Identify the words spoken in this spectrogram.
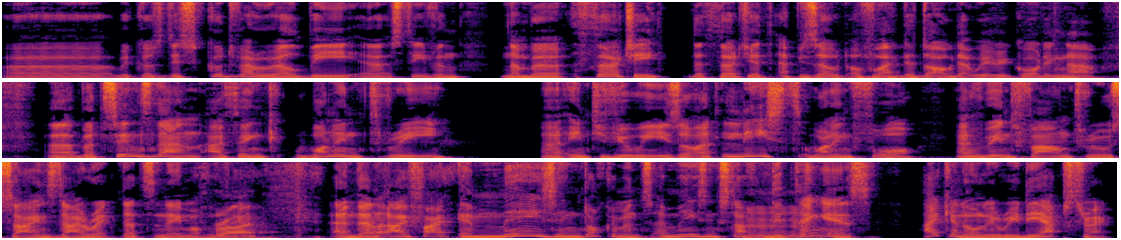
uh, because this could very well be uh, Stephen number 30, the 30th episode of Wag the Dog that we're recording now. Uh, but since then, I think one in three uh, interviewees, or at least one in four, have been found through Science Direct. That's the name of the right. thing. And then right. I find amazing documents, amazing stuff. Mm. The thing is, I can only read the abstract.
